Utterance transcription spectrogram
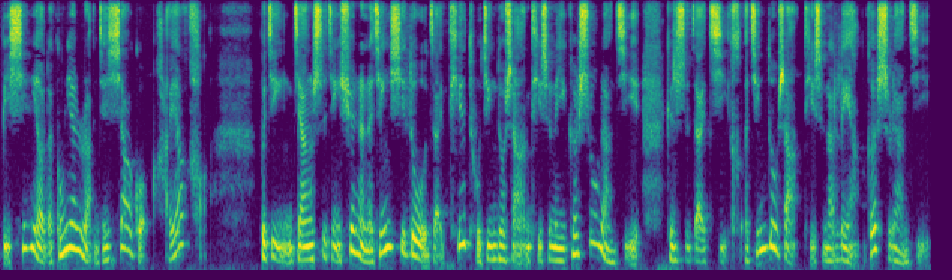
比现有的工业软件效果还要好。不仅将视景渲染的精细度在贴图精度上提升了一个数量级，更是在几何精度上提升了两个数量级。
